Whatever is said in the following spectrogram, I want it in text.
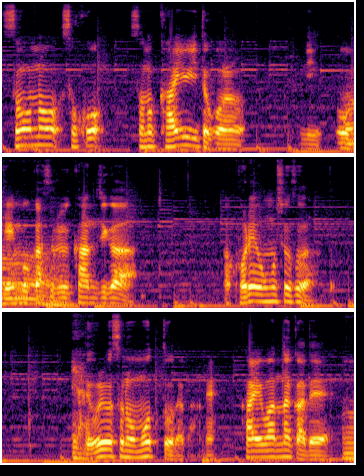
その、そこ、そのかゆいところに、を言語化する感じが、あ、これ面白そうだなと。で、俺はそのモットーだからね、会話の中で、うんう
